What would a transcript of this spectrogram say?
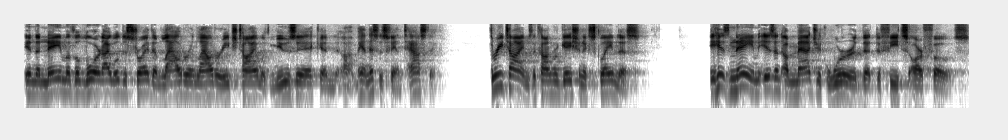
In the name of the Lord I will destroy them, louder and louder each time with music. And oh, man, this is fantastic. Three times the congregation exclaimed this. His name isn't a magic word that defeats our foes.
